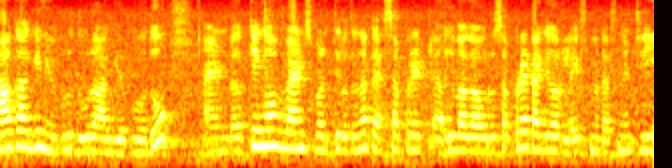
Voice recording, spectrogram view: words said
ಹಾಗಾಗಿ ನೀವಿಬ್ಬರು ದೂರ ಆಗಿರ್ಬೋದು. ಆ್ಯಂಡ್ ಕಿಂಗ್ ಆಫ್ ವ್ಯಾಂಡ್ಸ್ ಬರ್ತಿರೋದ್ರಿಂದ ಸಪ್ರೇಟ್ ಇವಾಗ ಅವರು ಸಪ್ರೇಟಾಗಿ ಅವ್ರ ಲೈಫ್ನ ಡೆಫಿನೆಟ್ಲಿ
